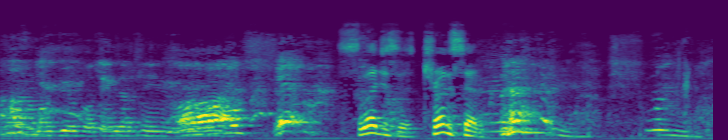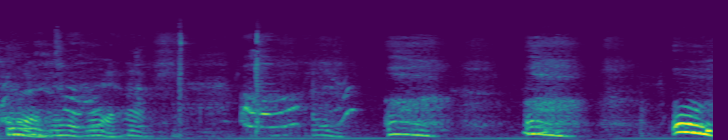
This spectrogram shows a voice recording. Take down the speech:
One of the most beautiful things I've seen in my life. Oh shit! Sledge is a trendsetter. oh. Oh. Oh. Oh.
